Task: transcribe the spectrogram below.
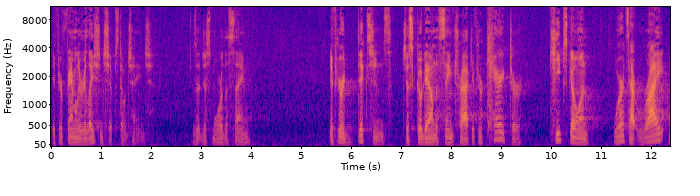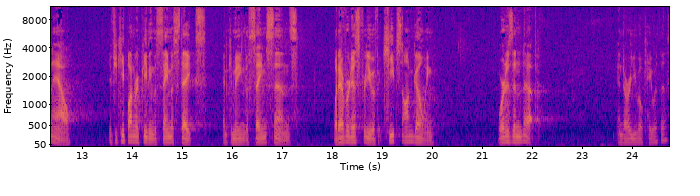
If your family relationships don't change, is it just more the same? if your addictions just go down the same track, if your character keeps going where it's at right now, if you keep on repeating the same mistakes and committing the same sins, whatever it is for you, if it keeps on going, where does it end up? And are you okay with this?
